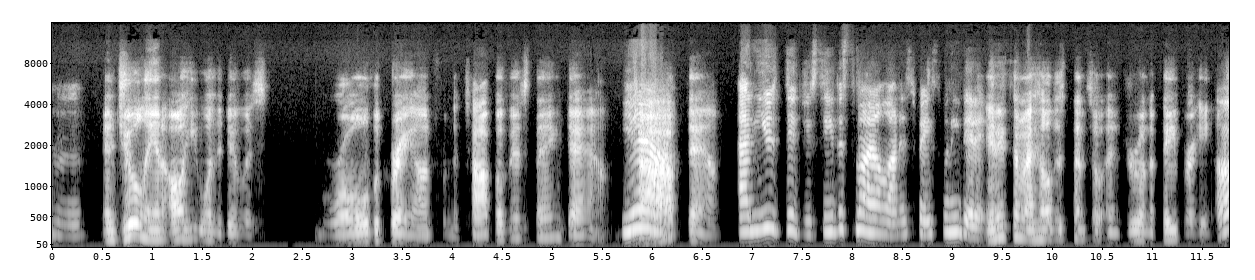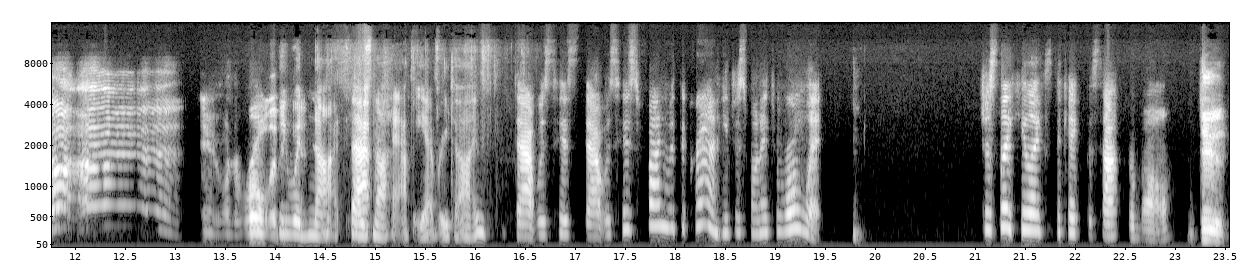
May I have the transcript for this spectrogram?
hmm And Julian, all he wanted to do was roll the crayon from the top of his thing down. Yeah. Top down. And you did you see the smile on his face when he did it? Anytime I held his pencil and drew on the paper, he ah, ah and he wanted to roll it. He again. would not. He That- was not happy every time. that was his that was his fun with the crayon. He just wanted to roll it. Just like he likes to kick the soccer ball. Dude,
